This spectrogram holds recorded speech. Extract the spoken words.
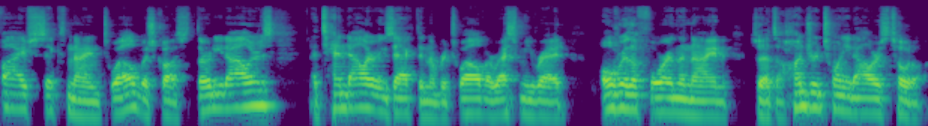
five, six, nine, 12, which costs $30. A $10 exacta number 12, Arrest Me Red, over the four and the nine. So that's $120 total.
